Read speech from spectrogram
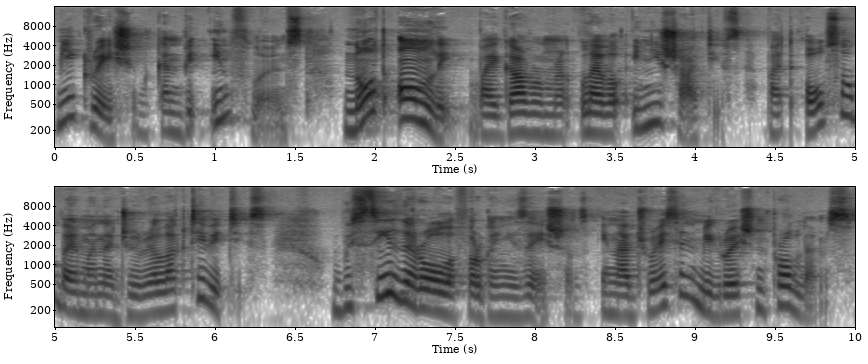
migration can be influenced not only by government level initiatives but also by managerial activities. We see the role of organizations in addressing migration problems.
